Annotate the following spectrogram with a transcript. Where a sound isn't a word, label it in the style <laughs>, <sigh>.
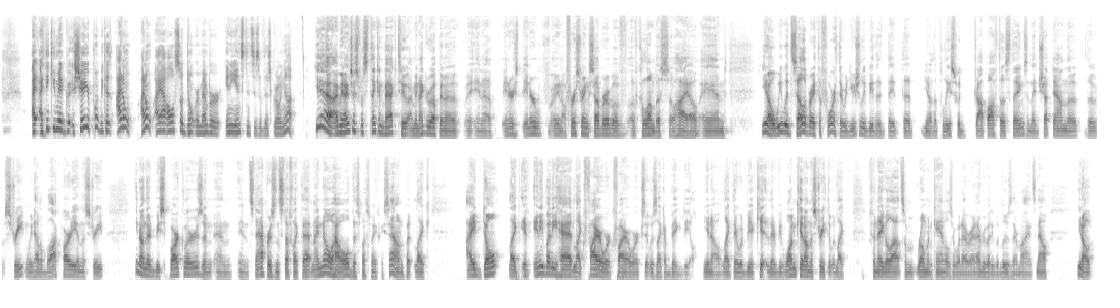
I, I think you made a great, share your point because I don't, I don't, I also don't remember any instances of this growing up. Yeah, I mean, I just was thinking back to. I mean, I grew up in a in a inner inner you know first ring suburb of of Columbus, Ohio, and you know, we would celebrate the fourth. There would usually be the they, the you know the police would drop off those things and they'd shut down the the street and we'd have a block party in the street. You know, and there'd be sparklers and and and snappers and stuff like that. And I know how old this must make me sound, but like I don't like if anybody had like firework fireworks, it was like a big deal. You know, like there would be a kid, there'd be one kid on the street that would like finagle out some Roman candles or whatever, and everybody would lose their minds. Now, you know,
